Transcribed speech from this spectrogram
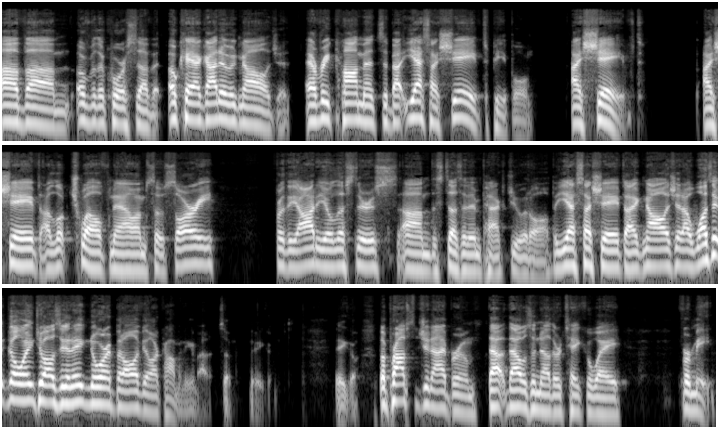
of um over the course of it. Okay, I got to acknowledge it. Every comment's about yes, I shaved people. I shaved. I shaved. I look 12 now. I'm so sorry for the audio listeners. Um, this doesn't impact you at all. But yes, I shaved. I acknowledge it. I wasn't going to. I was going to ignore it, but all of y'all are commenting about it. So there you go. There you go. But props to Johni Broome. That that was another takeaway for me.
